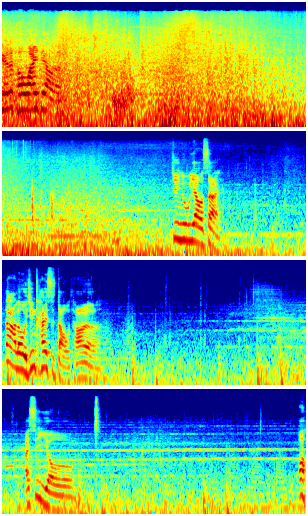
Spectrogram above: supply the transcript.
男爵的头歪掉了。进入要塞，大楼已经开始倒塌了，还是有。哦，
